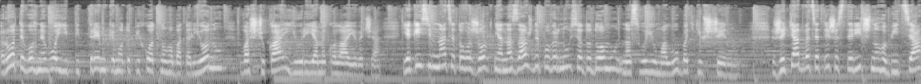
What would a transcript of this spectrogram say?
роти вогневої підтримки мотопіхотного батальйону Ващука Юрія Миколайовича, який 17 жовтня назавжди повернувся додому на свою малу батьківщину. Життя 26-річного бійця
